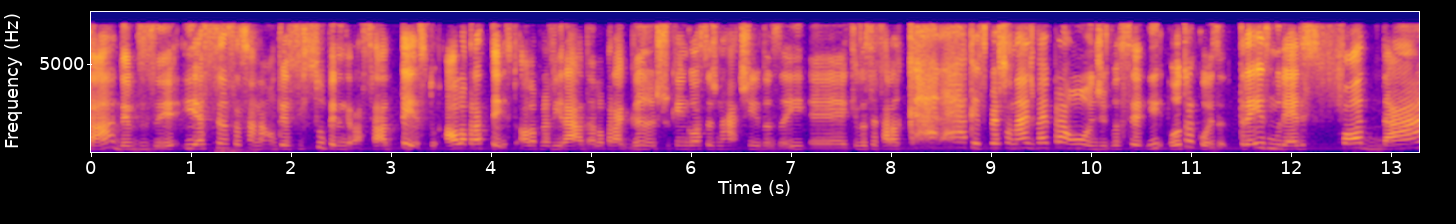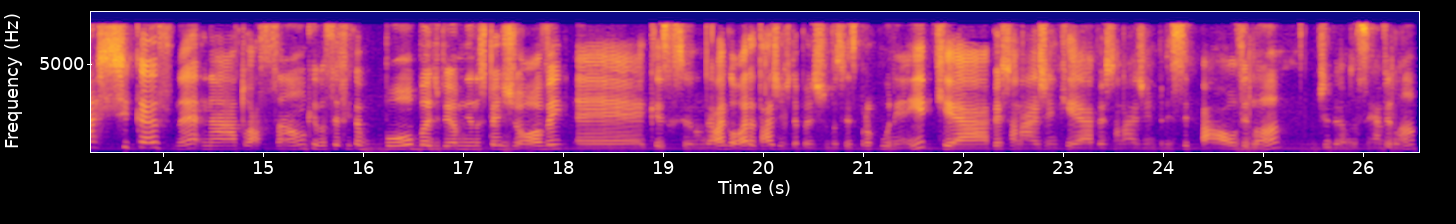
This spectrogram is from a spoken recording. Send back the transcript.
tá? Devo dizer. E é sensacional. Um texto super engraçado. Texto, aula para texto, aula para virada, aula para gancho. Quem gosta de narrativas aí, é, que você fala, caraca, esse personagem vai para onde? Você. E outra coisa, três mulheres fodásticas né, na atuação, que você fica boba de ver uma menina super jovem, é, que eu esqueci o nome dela agora, tá, gente? Depois vocês procurem aí, que é a personagem que é a personagem principal, vilã, digamos assim, a vilã.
